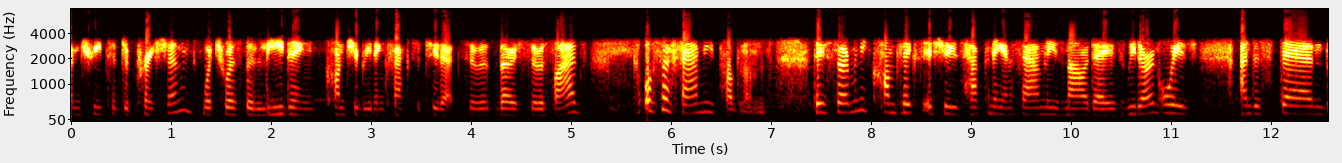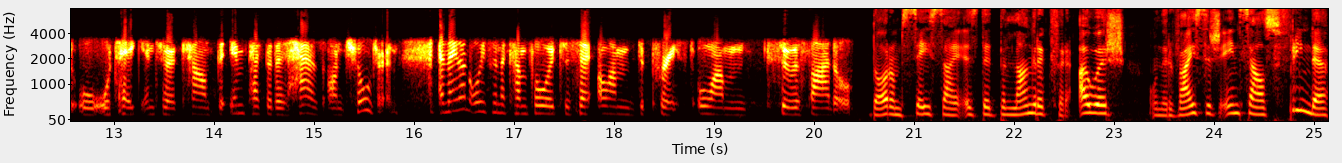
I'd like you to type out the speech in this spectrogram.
untreated depression, which was the leading contributing factor to that to those suicides. Also family problems. There's so many complex issues happening in families nowadays. We don't always understand or, or take into account the impact that it has on children. And they're not always going to come forward to say, "Oh, I'm depressed" or "I'm suicidal." Daarom sê sy is dit belangrik vir ouers, onderwysers en selfs vriende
